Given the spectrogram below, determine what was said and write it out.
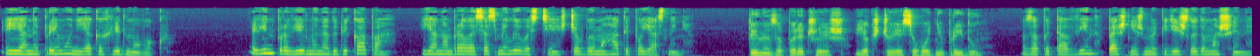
і я не прийму ніяких відмовок. Він провів мене до пікапа, я набралася сміливості, щоб вимагати пояснень. Ти не заперечуєш, якщо я сьогодні прийду. Запитав він, перш ніж ми підійшли до машини.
